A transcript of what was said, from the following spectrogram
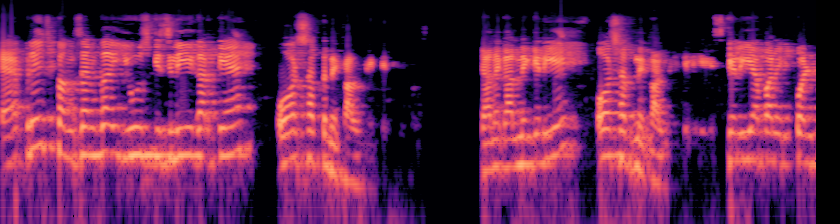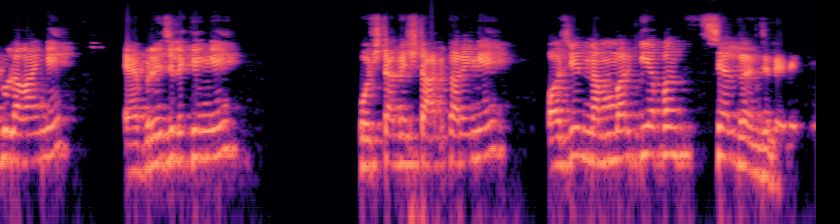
एवरेज फ़ंक्शन का यूज़ किस लिए करते हैं? और सत्य निकालने क्या निकालने के लिए? औसत निकालने के लिए। इसके लिए अपन इक्वल टू लगाएँगे एवरेज लिखेंगे कोष्टक स्टार्ट करेंगे, और ये नंबर की अपन सेल रेंज ले लेंगे।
